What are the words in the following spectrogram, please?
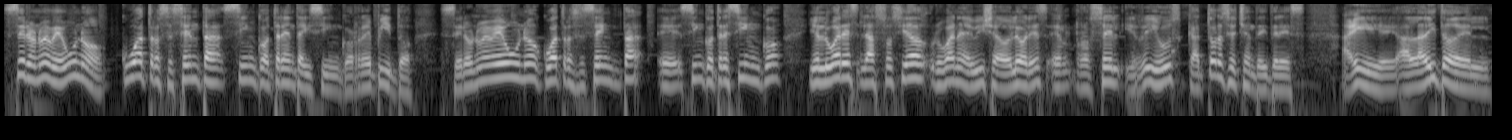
091-460-535. Repito, 091-460-535. Y el lugar es la Sociedad Urbana de Villa Dolores, en Rosell y Ríos, 1483. Ahí, eh, al ladito del...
